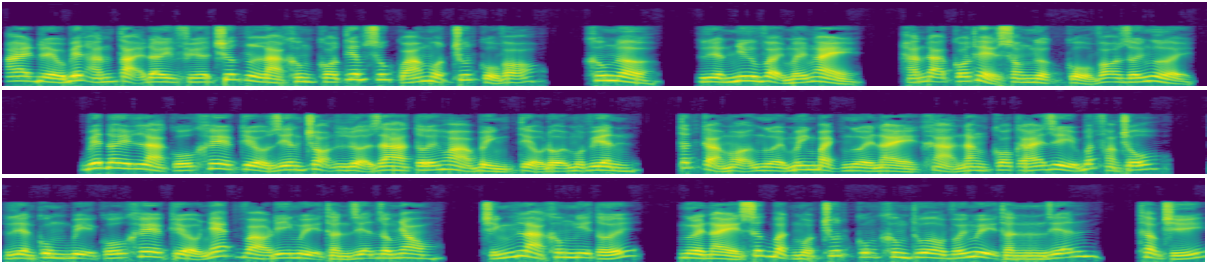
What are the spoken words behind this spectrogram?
ai đều biết hắn tại đây phía trước là không có tiếp xúc quá một chút cổ võ, không ngờ, liền như vậy mấy ngày, hắn đã có thể song ngược cổ võ giới người. Biết đây là cố khê kiểu riêng chọn lựa ra tới hòa bình tiểu đội một viên, tất cả mọi người minh bạch người này khả năng có cái gì bất phàm chỗ, liền cùng bị cố khê kiểu nhét vào đi ngụy thần diễn giống nhau, chính là không nghĩ tới, người này sức bật một chút cũng không thua với ngụy thần diễn, thậm chí,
